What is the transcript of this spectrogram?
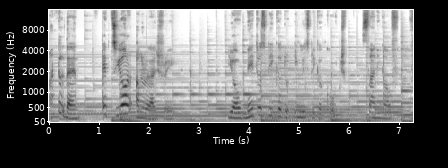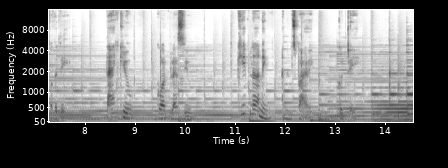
Until then, it's your Anuradha your native speaker to English speaker coach, signing off for the day. Thank you. God bless you. Keep learning and inspiring. Good day.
